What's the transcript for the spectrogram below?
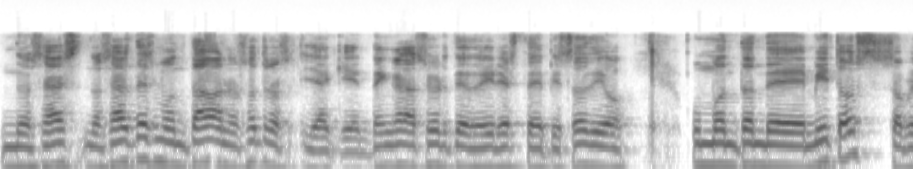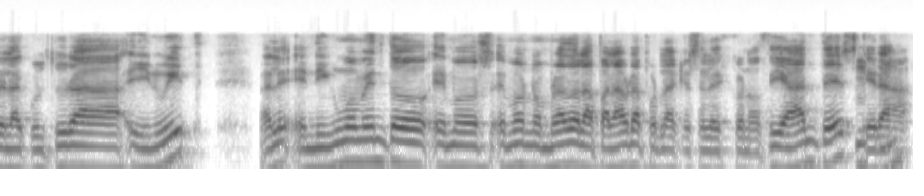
Nos has, nos has desmontado a nosotros y a quien tenga la suerte de oír este episodio un montón de mitos sobre la cultura inuit. ¿vale? En ningún momento hemos, hemos nombrado la palabra por la que se les conocía antes, que era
